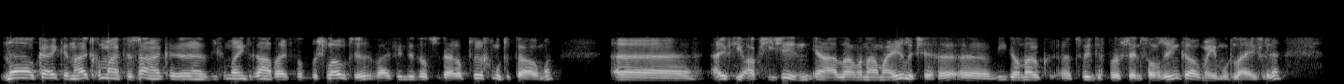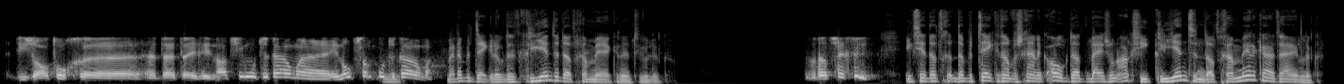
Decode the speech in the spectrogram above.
Nou, kijk, een uitgemaakte zaak. Uh, die gemeenteraad heeft dat besloten. Wij vinden dat ze daarop terug moeten komen. Uh, heeft die actie zin? Ja, laten we nou maar eerlijk zeggen. Uh, wie dan ook 20% van zijn inkomen in moet leveren... die zal toch daartegen in actie moeten komen, in opstand moeten komen. Maar dat betekent ook dat cliënten dat gaan merken natuurlijk. Wat zegt u? Ik zeg, dat, dat betekent dan waarschijnlijk ook dat bij zo'n actie cliënten dat gaan merken uiteindelijk.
